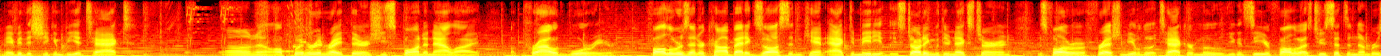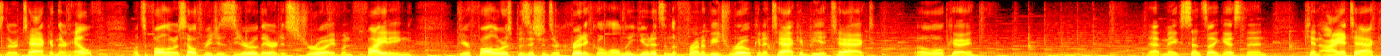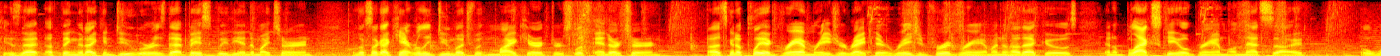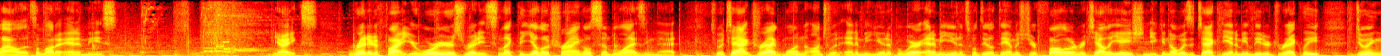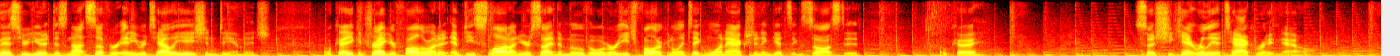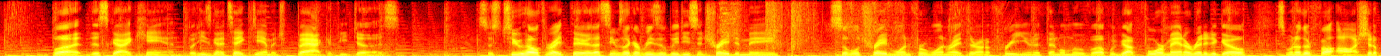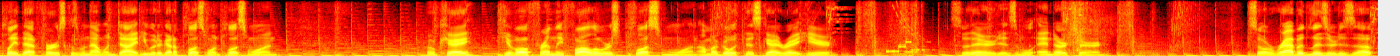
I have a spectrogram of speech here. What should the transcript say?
Maybe that she can be attacked? Oh no, I'll put her in right there and she spawned an ally. A proud warrior. Followers enter combat exhausted and can't act immediately. Starting with your next turn, this follower will refresh and be able to attack or move. You can see your follower has two sets of numbers, their attack and their health. Once a follower's health reaches zero, they are destroyed. When fighting, your follower's positions are critical. Only units in the front of each row can attack and be attacked. Oh, okay. That makes sense, I guess, then. Can I attack? Is that a thing that I can do, or is that basically the end of my turn? It looks like I can't really do much with my character, so let's end our turn. Uh, it's going to play a Gram Rager right there. Raging for a Gram. I know how that goes. And a Black Scale Gram on that side. Oh, wow. That's a lot of enemies. Yikes. Ready to fight. Your warrior is ready. Select the yellow triangle symbolizing that. To attack, drag one onto an enemy unit. Beware enemy units will deal damage to your follower in retaliation. You can always attack the enemy leader directly. Doing this, your unit does not suffer any retaliation damage. Okay, you can drag your follower on an empty slot on your side to move. However, each follower can only take one action and gets exhausted. Okay. So she can't really attack right now. But this guy can. But he's going to take damage back if he does. So it's two health right there. That seems like a reasonably decent trade to me. So we'll trade one for one right there on a free unit. Then we'll move up. We've got four mana ready to go. So another... Oh, I should have played that first because when that one died, he would have got a plus one, plus one. Okay. Give all friendly followers plus one. I'm going to go with this guy right here. So there it is, and we'll end our turn. So a rabid lizard is up.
